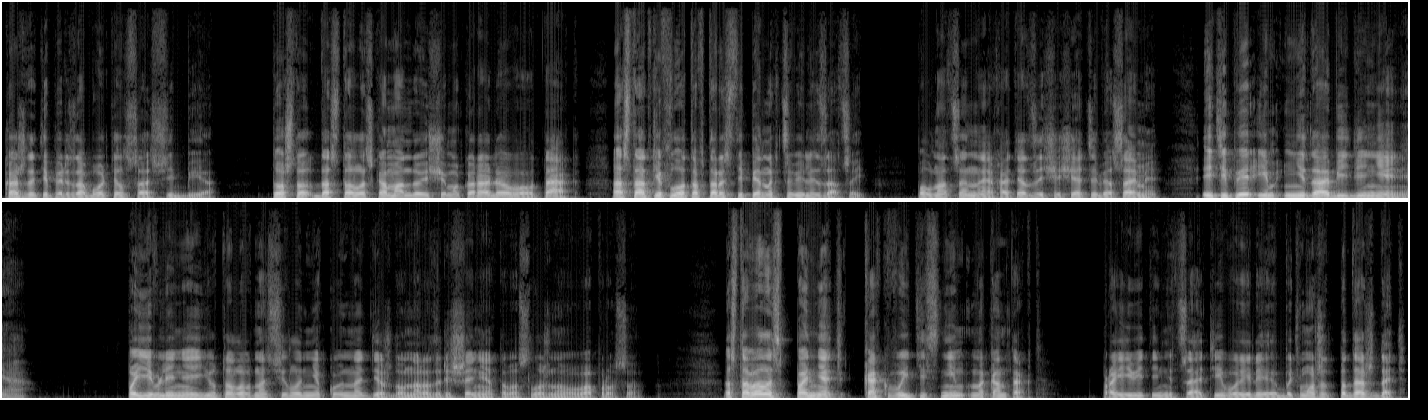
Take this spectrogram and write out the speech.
каждый теперь заботился о себе. То, что досталось командующему Королеву, так, остатки флота второстепенных цивилизаций. Полноценные хотят защищать себя сами, и теперь им не до объединения. Появление Ютала вносило некую надежду на разрешение этого сложного вопроса. Оставалось понять, как выйти с ним на контакт. Проявить инициативу или, быть может, подождать.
